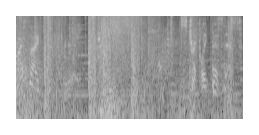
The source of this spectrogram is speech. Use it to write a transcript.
my sight. Strictly business.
